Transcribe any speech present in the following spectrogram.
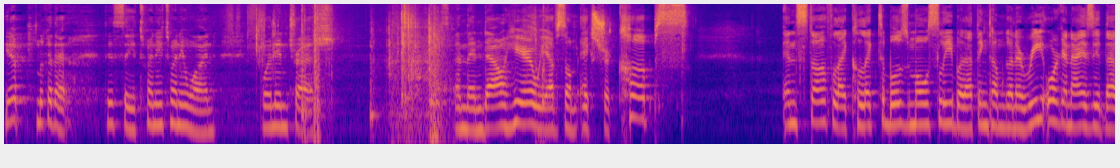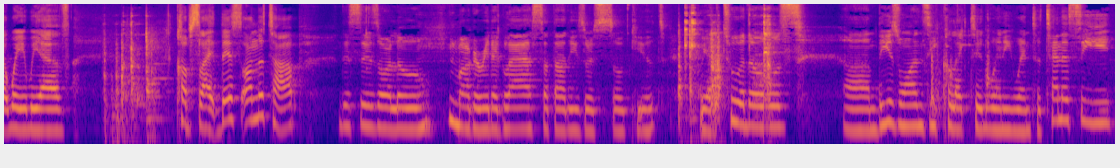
Yep look at that. This say 2021 going in trash and then down here we have some extra cups and stuff like collectibles mostly but I think I'm gonna reorganize it that way. We have cups like this on the top. This is our little margarita glass. I thought these were so cute. We have two of those. Um, these ones he collected when he went to Tennessee.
